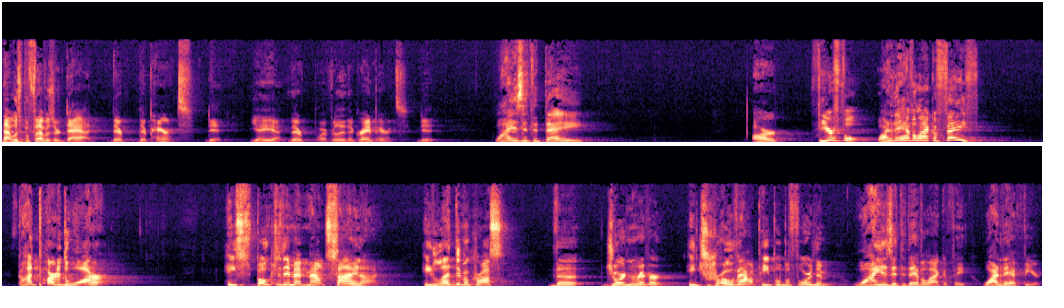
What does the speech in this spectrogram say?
That was before that was their dad their, their parents did. Yeah, yeah, their, well, really their grandparents did. Why is it that they are fearful? Why do they have a lack of faith? God parted the water. He spoke to them at Mount Sinai. He led them across the Jordan River. He drove out people before them. Why is it that they have a lack of faith? Why do they have fear?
